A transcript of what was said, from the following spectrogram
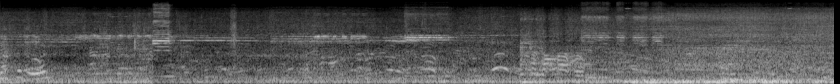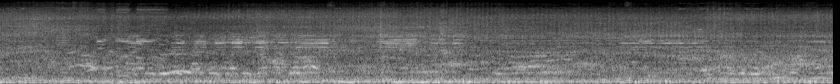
কায়ুম শুভেচ্ছা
